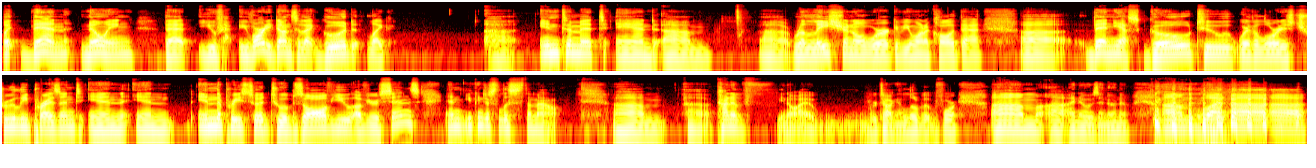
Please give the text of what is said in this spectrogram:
but then knowing that you've you've already done so that good, like, uh, intimate and um, uh, relational work, if you want to call it that, uh, then yes, go to where the Lord is truly present in in in the priesthood to absolve you of your sins, and you can just list them out. Um, uh, kind of, you know, I we were talking a little bit before. Um, uh, I know it was a no no, um, but uh,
